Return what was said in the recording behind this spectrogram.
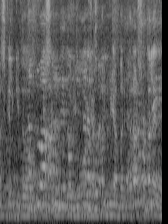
مشکل کې دوه اسم د ریوج خپل بیا برقرار ساتل دي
